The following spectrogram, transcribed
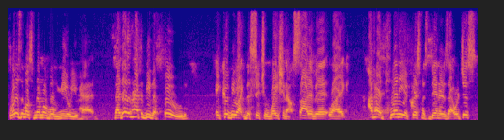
What is the most memorable meal you had? Now it doesn't have to be the food. It could be like the situation outside of it. Like I've had plenty of Christmas dinners that were just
